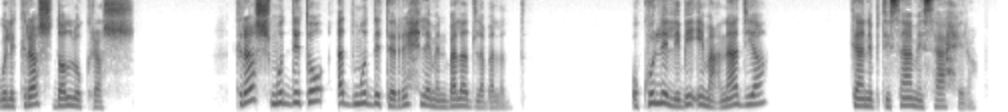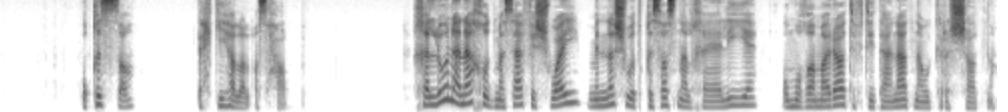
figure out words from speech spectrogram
والكراش ضله كراش. كراش مدته قد مدة الرحلة من بلد لبلد. وكل اللي بقي مع نادية كان ابتسامة ساحرة. وقصة تحكيها للأصحاب. خلونا ناخد مسافة شوي من نشوة قصصنا الخيالية ومغامرات افتتاناتنا وكرشاتنا.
